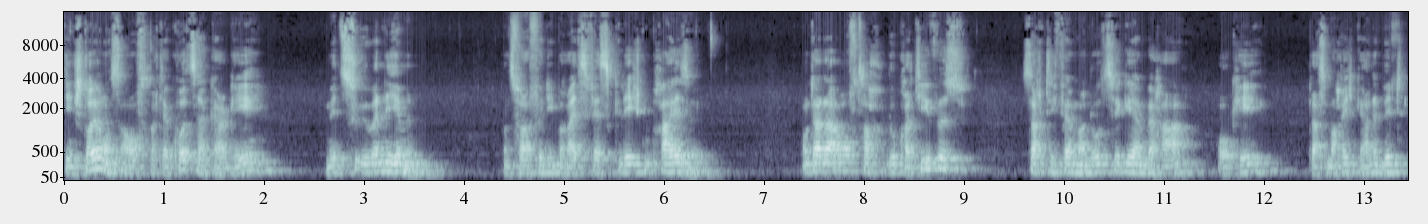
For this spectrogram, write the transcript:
den Steuerungsauftrag der Kurzhack KG mit zu übernehmen. Und zwar für die bereits festgelegten Preise. Und da der Auftrag lukrativ ist, sagt die Firma NotCE GmbH, okay, das mache ich gerne mit.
